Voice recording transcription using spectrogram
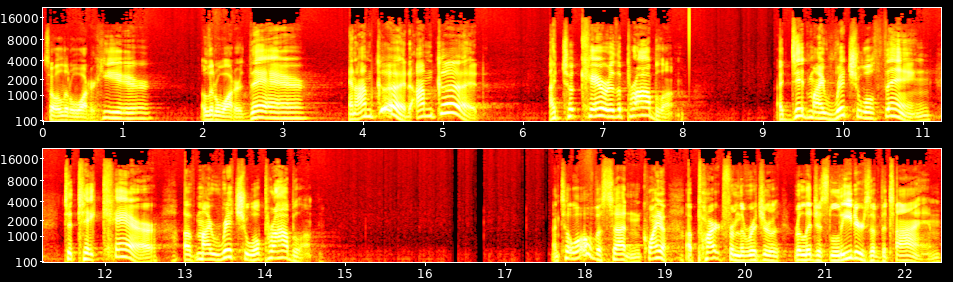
So a little water here, a little water there and I'm good. I'm good. I took care of the problem. I did my ritual thing to take care of my ritual problem. Until all of a sudden, quite a, apart from the religious leaders of the time,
